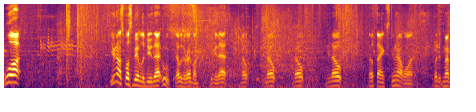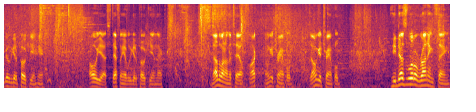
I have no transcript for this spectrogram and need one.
What? You're not supposed to be able to do that. Ooh, that was a red one. Give me that. Nope. Nope. Nope. Nope. No thanks. Do not want. What, might be able to get a pokey in here. Oh yes, definitely able to get a pokey in there. Another one on the tail. Fuck. Don't get trampled. Don't get trampled. He does a little running thing.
